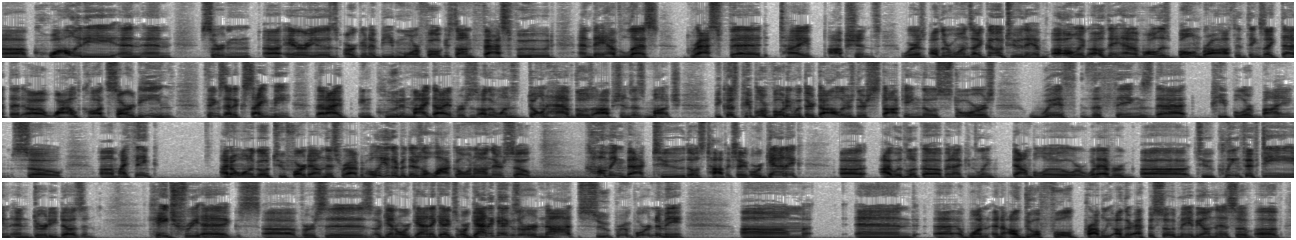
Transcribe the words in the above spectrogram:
uh, quality and and certain uh, areas are going to be more focused on fast food, and they have less grass fed type options. Whereas other ones I go to, they have, oh, like, oh, they have all this bone broth and things like that, that uh, wild caught sardines, things that excite me that I include in my diet versus other ones don't have those options as much because people are voting with their dollars. They're stocking those stores with the things that people are buying. So um, I think I don't want to go too far down this rabbit hole either, but there's a lot going on there. So coming back to those topics, right? Organic uh, I would look up and I can link down below or whatever uh, to Clean 15 and Dirty Dozen. Cage free eggs uh, versus, again, organic eggs. Organic eggs are not super important to me. Um, and uh, one, and I'll do a full, probably other episode maybe on this of, of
